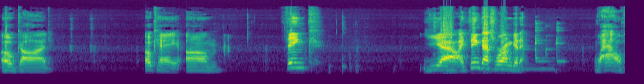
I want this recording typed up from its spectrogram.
Oh god. Okay, um think Yeah, I think that's where I'm gonna Wow.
